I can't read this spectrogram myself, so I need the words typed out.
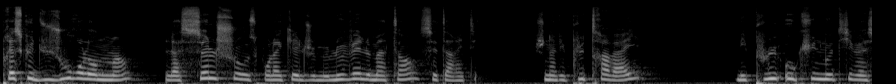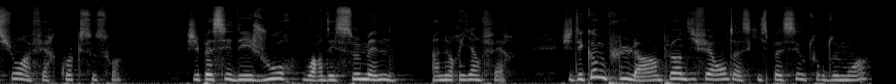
Presque du jour au lendemain, la seule chose pour laquelle je me levais le matin s'est arrêtée. Je n'avais plus de travail, mais plus aucune motivation à faire quoi que ce soit. J'ai passé des jours, voire des semaines, à ne rien faire. J'étais comme plus là, un peu indifférente à ce qui se passait autour de moi,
